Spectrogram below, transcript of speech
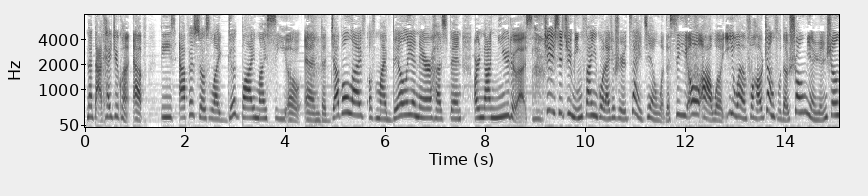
那打开这款 app。These episodes like Goodbye My CEO and The Double Life of My Billionaire Husband are not new to us。这些 剧名翻译过来就是再见我的 CEO 啊，我亿万富豪丈夫的双面人生。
